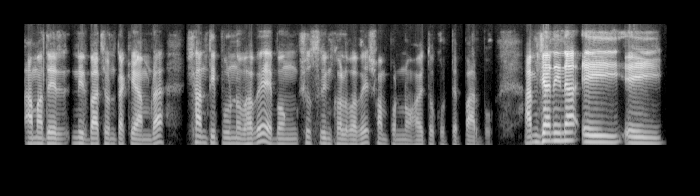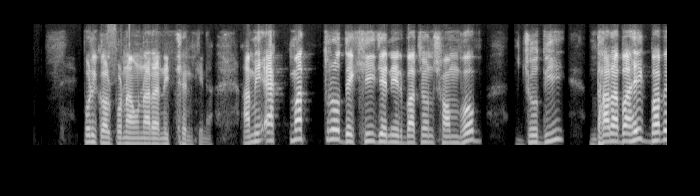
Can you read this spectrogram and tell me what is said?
আমাদের নির্বাচনটাকে আমরা শান্তিপূর্ণভাবে এবং সুশৃঙ্খলভাবে সম্পন্ন হয়তো করতে পারব। আমি জানি না এই এই পরিকল্পনা ওনারা নিচ্ছেন কিনা। আমি একমাত্র দেখি যে নির্বাচন সম্ভব যদি ধারাবাহিকভাবে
